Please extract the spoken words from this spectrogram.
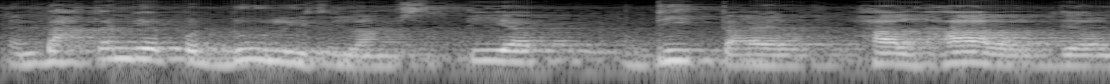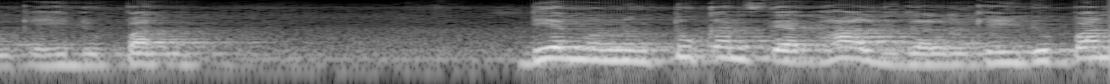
Dan bahkan dia peduli dalam setiap detail hal-hal dalam kehidupan. Dia menentukan setiap hal di dalam kehidupan.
